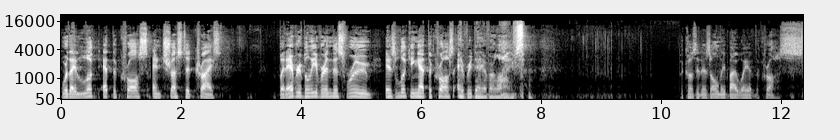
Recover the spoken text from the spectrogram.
where they looked at the cross and trusted Christ. But every believer in this room is looking at the cross every day of our lives. because it is only by way of the cross.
